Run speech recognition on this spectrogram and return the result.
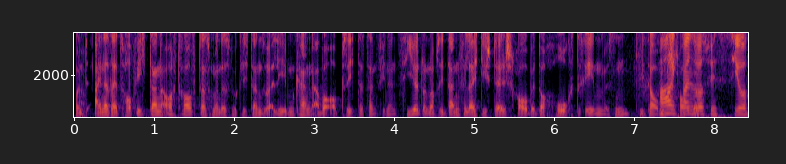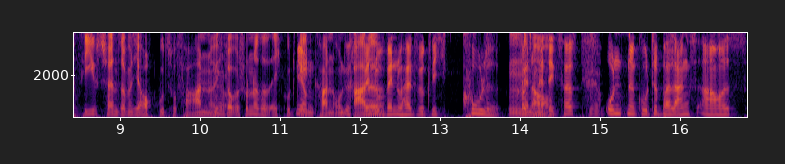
Und einerseits hoffe ich dann auch drauf, dass man das wirklich dann so erleben kann, aber ob sich das dann finanziert und ob sie dann vielleicht die Stellschraube doch hochdrehen müssen, die Daumenschraube. Ah, ich meine, sowas wie Sea of Thieves scheint damit ja auch gut zu fahren. Ne? Ja. Ich glaube schon, dass das echt gut Ja. gehen kann. Und ist, wenn, du, gerade. wenn du halt wirklich coole Mhm. Cosmetics hast Ja. und eine gute Balance aus,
